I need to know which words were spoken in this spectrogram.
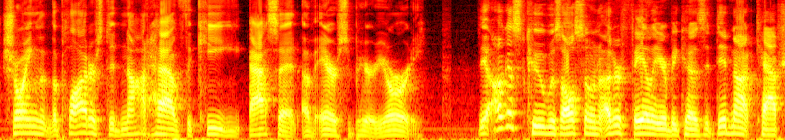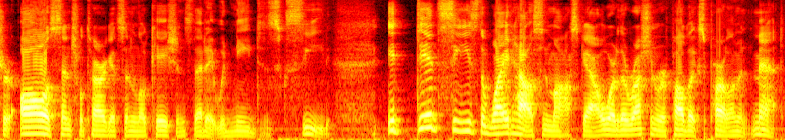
showing that the plotters did not have the key asset of air superiority. The August coup was also an utter failure because it did not capture all essential targets and locations that it would need to succeed. It did seize the White House in Moscow, where the Russian Republic's parliament met.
